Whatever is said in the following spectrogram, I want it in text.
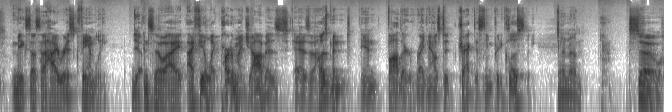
Yes. makes us a high risk family. Yeah. And so I, I feel like part of my job as as a husband and father right now is to track this thing pretty closely. amen So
